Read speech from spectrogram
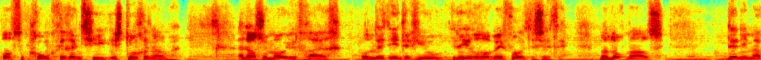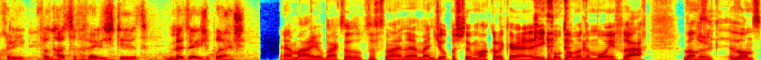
of de concurrentie is toegenomen. En dat is een mooie vraag om dit interview in ieder geval mee voor te zetten. Maar nogmaals, Danny Makkely, van harte gefeliciteerd met deze prijs. Ja, Mario maakt dat op mijn, mijn job een stuk makkelijker. Je komt al met een mooie vraag. Want, Leuk. want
